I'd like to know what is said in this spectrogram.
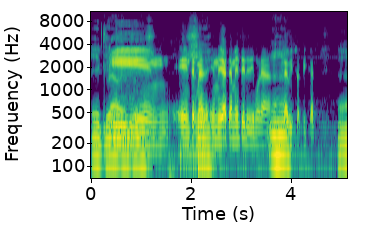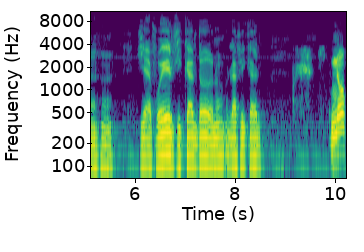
Eh, claro, y Sí. inmediatamente le dimos la- el aviso al fiscal. Ajá. ya fue el fiscal todo no la fiscal No,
